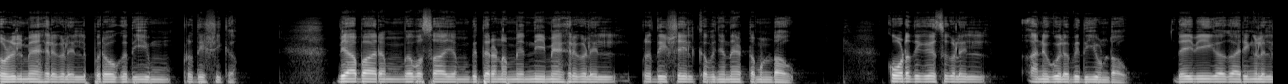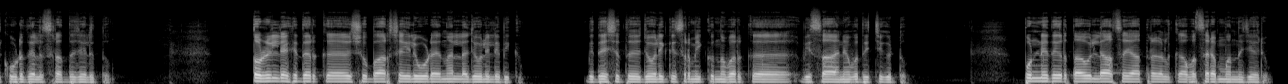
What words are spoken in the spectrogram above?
തൊഴിൽ മേഖലകളിൽ പുരോഗതിയും പ്രതീക്ഷിക്കാം. വ്യാപാരം വ്യവസായം വിതരണം എന്നീ മേഖലകളിൽ പ്രതീക്ഷയിൽ കവിഞ്ഞ നേട്ടമുണ്ടാവും. കോടതി കേസുകളിൽ അനുകൂല വിധിയുണ്ടാവും. ദൈവിക കാര്യങ്ങളിൽ കൂടുതൽ ശ്രദ്ധ ചെലുത്തും. തൊഴിൽ രഹിതർക്ക് ശുപാർശയിലൂടെ നല്ല ജോലി ലഭിക്കും. വിദേശത്ത് ജോലിക്ക് ശ്രമിക്കുന്നവർക്ക് വിസ അനുവദിച്ച് കിട്ടും. പുണ്യതീർത്ഥ ഉല്ലാസയാത്രകൾക്ക് അവസരം വന്നു ചേരും.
